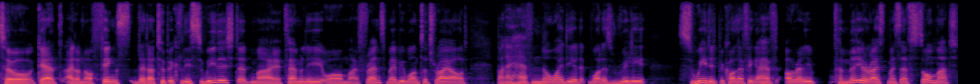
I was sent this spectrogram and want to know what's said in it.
to get, I don't know, things that are typically Swedish that my family or my friends maybe want to try out. But I have no idea what is really Swedish because I think I have already familiarized myself so much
